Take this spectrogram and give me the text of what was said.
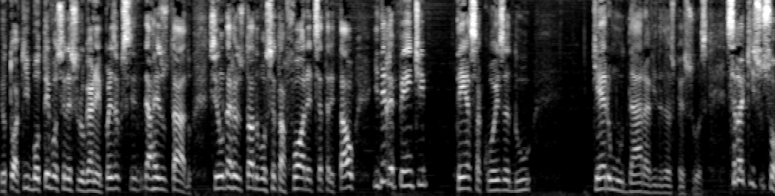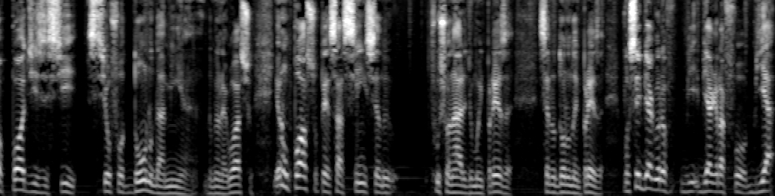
Eu tô aqui, botei você nesse lugar na empresa porque você dá resultado. Se não der resultado, você tá fora, etc e tal. E de repente tem essa coisa do quero mudar a vida das pessoas. Será que isso só pode existir se eu for dono da minha, do meu negócio? Eu não posso pensar assim, sendo funcionário de uma empresa, sendo dono da empresa. Você biografou, bi- biografou, bia-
